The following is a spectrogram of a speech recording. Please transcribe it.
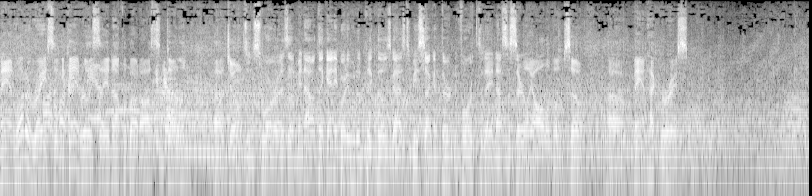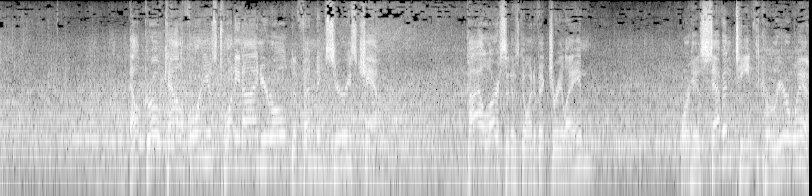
Man, what a race, and you can't really say enough about Austin Dillon, uh, Jones, and Suarez. I mean, I don't think anybody would have picked those guys to be second, third, and fourth today, necessarily all of them. So, uh, man, heck of a race. Elk Grove, California's 29-year-old defending series champ. Kyle Larson is going to victory lane for his 17th career win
